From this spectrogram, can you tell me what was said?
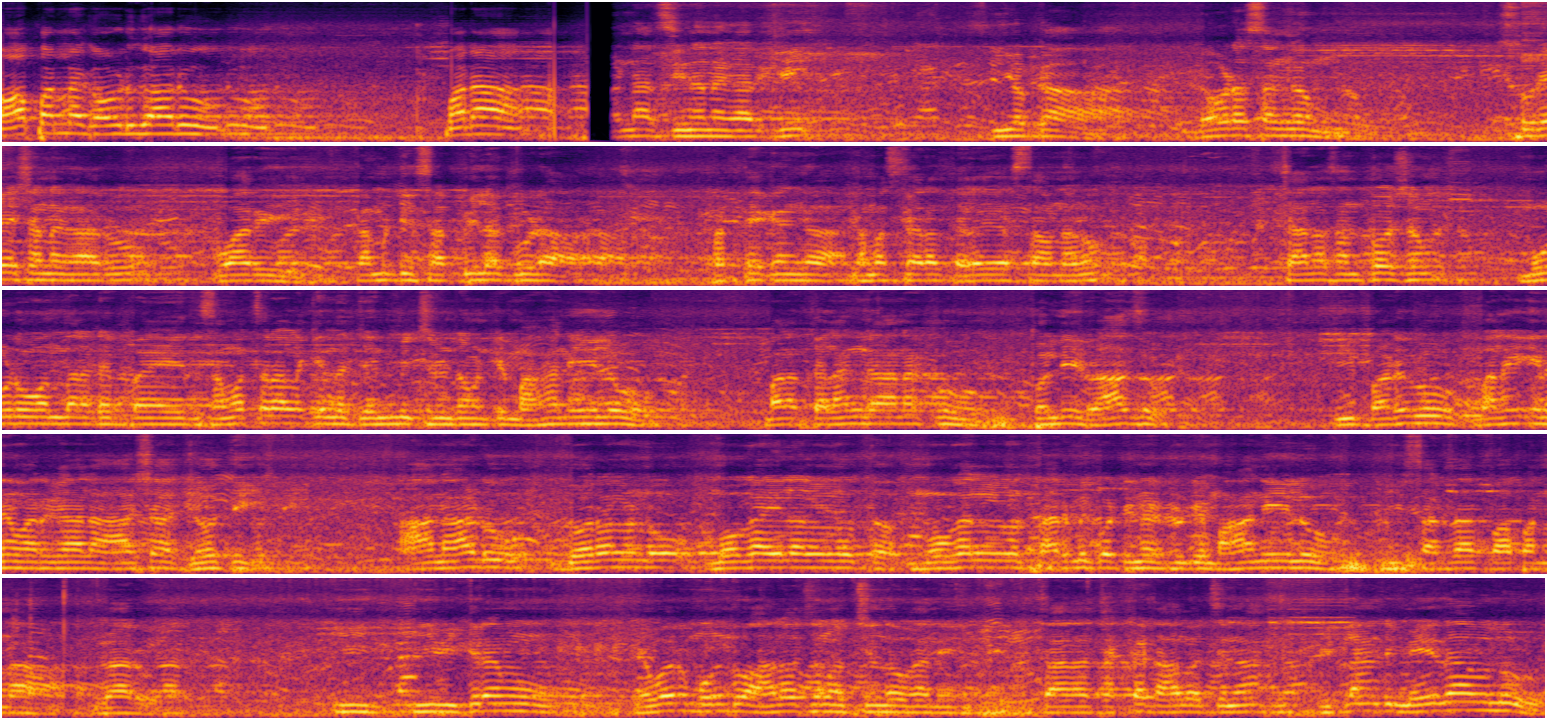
పాపన్న గౌడ్ గారు మన సీనన్న గారికి ఈ యొక్క గౌడ సంఘం సురేష్ అన్న గారు వారి కమిటీ సభ్యులకు కూడా ప్రత్యేకంగా నమస్కారాలు తెలియజేస్తా ఉన్నాను. చాలా సంతోషం. మూడు వందల డెబ్బై ఐదు సంవత్సరాల కింద జన్మించినటువంటి మహనీయులు మన తెలంగాణకు తొలి రాజు. ఈ బడుగు బలహీన వర్గాల ఆశా జ్యోతి. ఆనాడు దొరలను మొగైలను మొగలను తరిమి కొట్టినటువంటి మహనీయులు ఈ సర్దార్ పాపన్న గారు. ఈ ఈ విగ్రహం ఎవరు ముందు ఆలోచన వచ్చిందో కానీ చాలా చక్కటి ఆలోచన. ఇట్లాంటి మేధావులు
